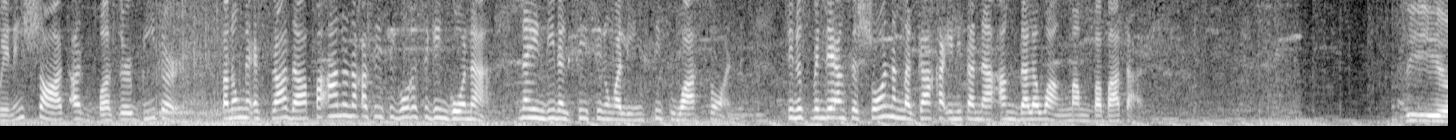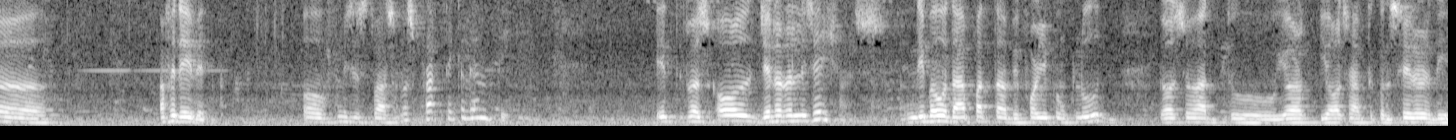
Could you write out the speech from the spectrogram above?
winning shot at buzzer beater. Tanong na Estrada, paano nakasisiguro si Gingona na hindi nagsisinungaling si Tuason? Sinuspende ang sesyon ng nagkakainitan na ang dalawang mambabatas. The uh, affidavit of Mrs. Tuason was practically empty. It was all generalizations. Hindi ba ho dapat uh, before you conclude, you also had to you you also have to consider the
